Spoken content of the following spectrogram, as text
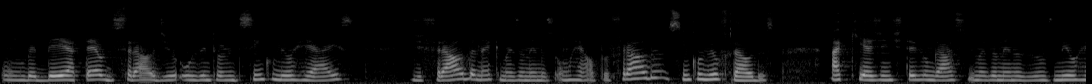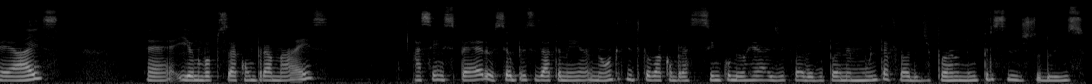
um bebê até o desfraude usa em torno de 5 mil reais de fralda, né? Que é mais ou menos um real por fralda, 5 mil fraldas. Aqui a gente teve um gasto de mais ou menos uns mil reais é, e eu não vou precisar comprar mais. Assim espero. Se eu precisar também, eu não acredito que eu vá comprar 5 mil reais de fralda de pano. É muita fralda de pano, nem preciso de tudo isso.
